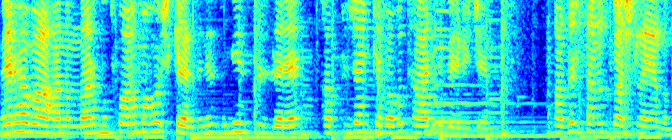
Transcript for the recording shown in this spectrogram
Merhaba hanımlar, mutfağıma hoş geldiniz. Bugün sizlere patlıcan kebabı tarifi vereceğim. Hazırsanız başlayalım.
